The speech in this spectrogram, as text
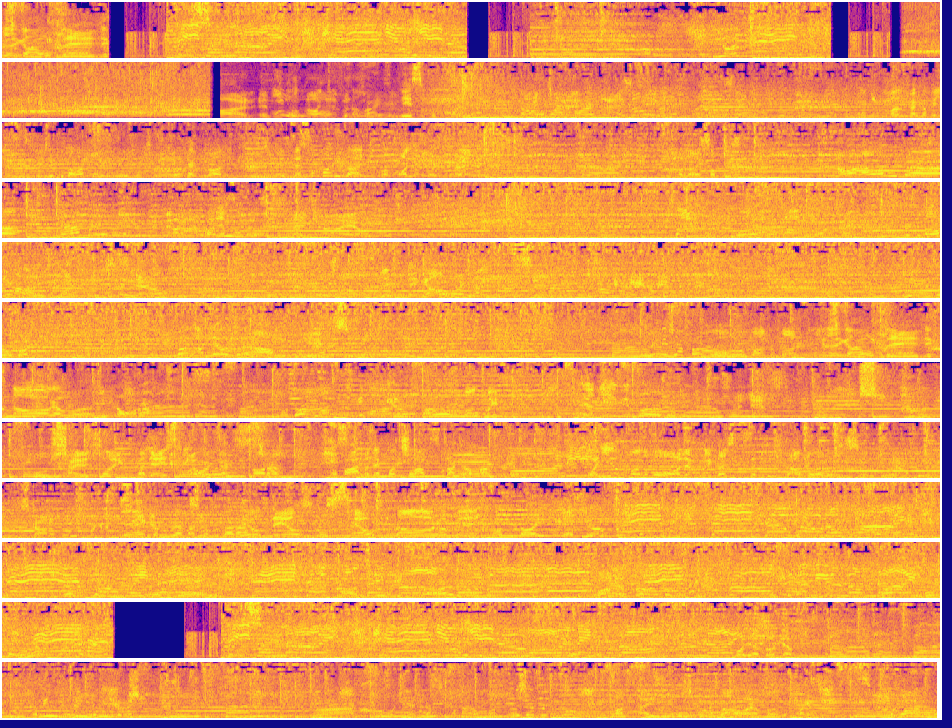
legal, velho. Esse Mano, pior que eu vejo esses aqui, dá uma tristeza. Tipo, eu quero que amigo tivesse essa qualidade, mano. Olha isso. Mano, essa música. Awal-awal udah apa ya? Pá. Ô, mano, nossa, que legal, o Fred ignora, mano. Ignora? Mudou a música, ignora. Falou, mano, de anime, mano. Poxa, ele... Cadê né? a escola? Ignora. Olha quanto lá, furacão, mano. Olha, mano, olha a qualidade que isso aqui tá, mano. Meu Deus do céu, que da hora, velho. Olha que da hora aí, quando eu chego. Olha, mano. Olha, olha a música. Mano. Wow.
